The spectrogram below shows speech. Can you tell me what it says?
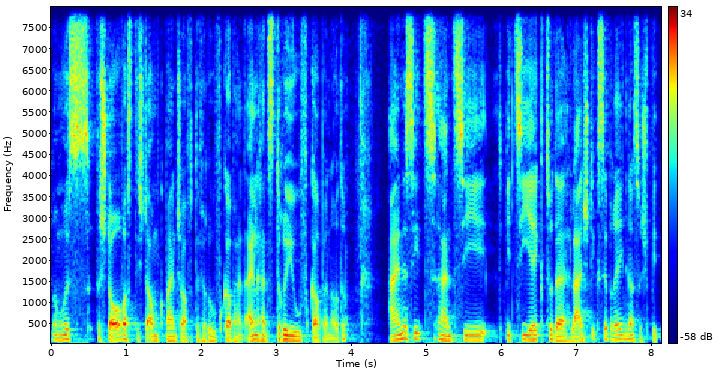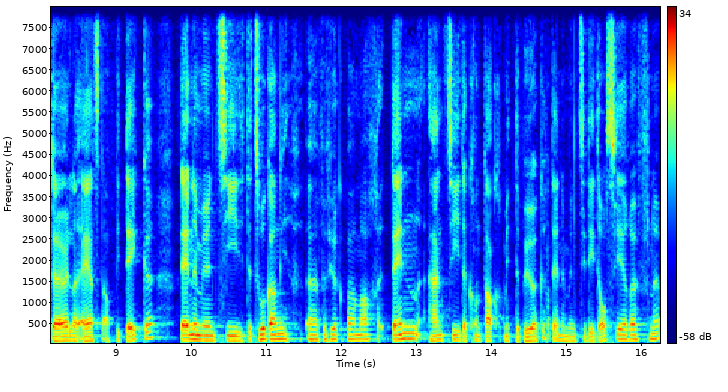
Man muss verstehen, was die Stammgemeinschaften für Aufgaben haben. Eigentlich haben sie drei Aufgaben, oder? Einerseits haben sie die Beziehung zu den Leistungserbringern, also Spitäler, Ärzte, Apotheken. Denen müssen sie den Zugang äh, verfügbar machen. Dann haben sie den Kontakt mit den Bürgern. Denen müssen sie die Dossier öffnen.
